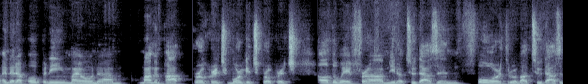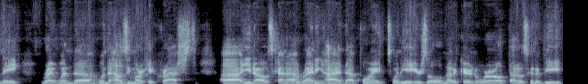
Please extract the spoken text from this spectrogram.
ended up opening my own um, mom and pop brokerage, mortgage brokerage, all the way from you know 2004 through about 2008, right when the when the housing market crashed. Uh, you know, I was kind of riding high at that point, 28 years old, not a care in the world. Thought it was going to be,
